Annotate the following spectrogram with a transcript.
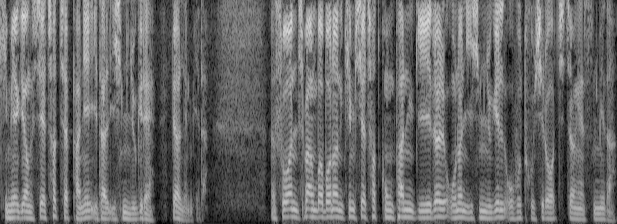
김혜경 씨의 첫 재판이 이달 26일에 열립니다. 수원지방법원은 김 씨의 첫 공판기를 오는 26일 오후 2시로 지정했습니다.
